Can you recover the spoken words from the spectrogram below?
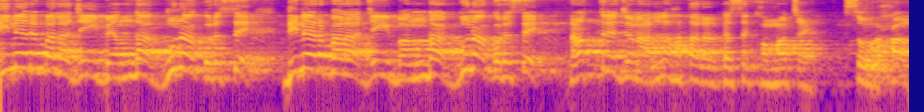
দিনের বেলা যেই বান্দা গুনাহ করেছে, দিনের বেলা যেই বান্দা গুনাহ করেছে, রাত্রে যেন আল্লাহ তাআলার কাছে ক্ষমা চায়। সুবহান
